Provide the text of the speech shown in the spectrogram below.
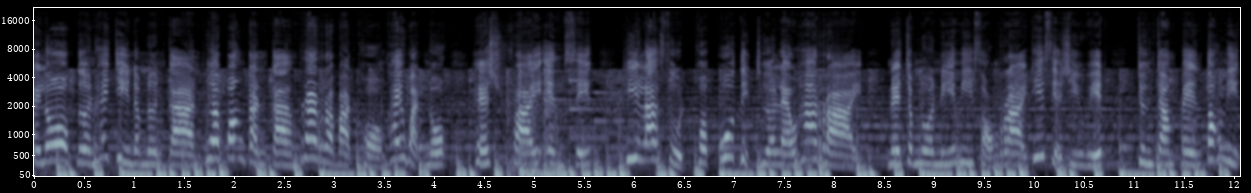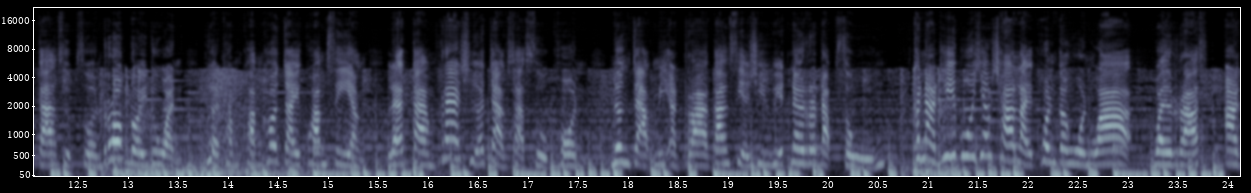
มัยโลกเตือนให้จีนดำเนินการเพื่อป้องกันการแพร่ระบาดของไข้หวัดนก H5N6 ที่ล่าสุดพบผู้ติดเชื้อแล้ว 5 ราย ในจำนวนนี้มี 2 รายที่เสียชีวิต จึงจำเป็นต้องมีการสืบสวนโรคโดยด่วน เพื่อทำความเข้าใจความเสี่ยง และการแพร่เชื้อจากสัตว์สู่คน เนื่องจากมีอัตราการเสียชีวิตในระดับสูง ขณะที่ผู้เชี่ยวชาญหลายคนกังวลว่า ไวรัสอาจ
